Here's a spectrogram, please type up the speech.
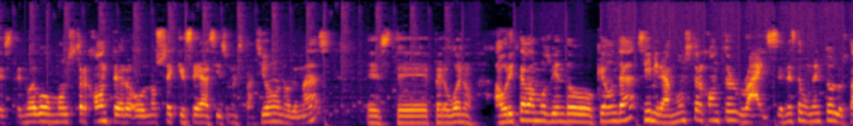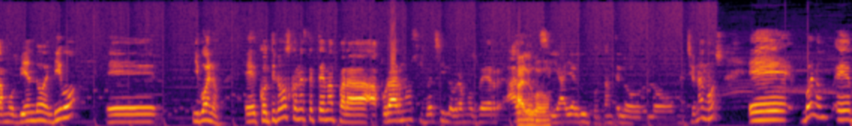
este, nuevo Monster Hunter o no sé qué sea, si es una expansión o demás. Este, pero bueno, ahorita vamos viendo qué onda. Sí, mira, Monster Hunter Rise. En este momento lo estamos viendo en vivo. Eh, y bueno, Eh, continuamos con este tema para apurarnos y ver si logramos ver algo, Algo. si hay algo importante lo, lo mencionamos. Eh, bueno, eh,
